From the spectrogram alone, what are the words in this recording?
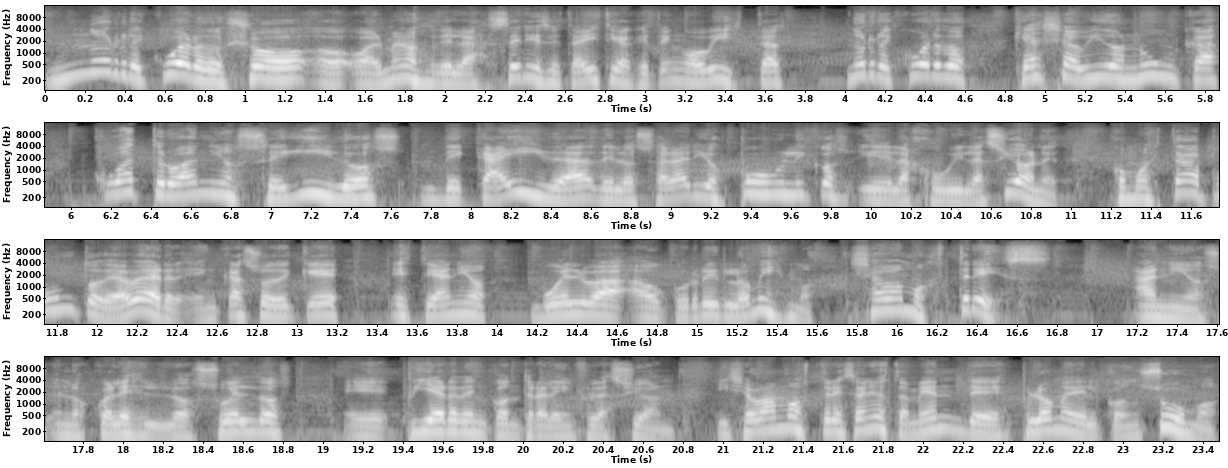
No recuerdo yo, o, al menos de las series estadísticas que tengo vistas, no recuerdo que haya habido nunca cuatro años seguidos de caída de los salarios públicos y de las jubilaciones, como está a punto de haber en caso de que este año vuelva a ocurrir lo mismo. Ya vamos tres años en los cuales los sueldos eh, pierden contra la inflación. Y llevamos tres años también de desplome del consumo,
